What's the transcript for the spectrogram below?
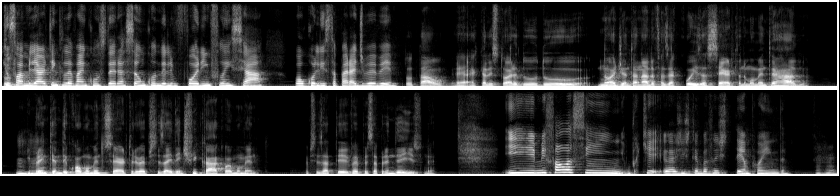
que o familiar tem que levar em consideração quando ele for influenciar o alcoolista a parar de beber. Total. É aquela história do, do não adianta nada fazer a coisa certa no momento errado. Uhum. E para entender qual é o momento certo, ele vai precisar identificar qual é o momento. Vai precisar ter, vai precisar aprender isso, né? E me fala assim, porque a gente tem bastante tempo ainda. Uhum.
